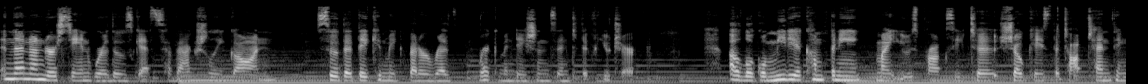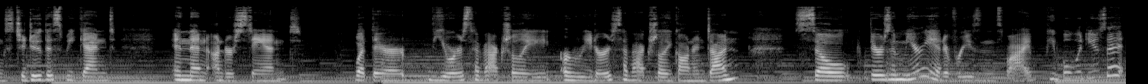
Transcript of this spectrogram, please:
and then understand where those guests have actually gone so that they can make better re- recommendations into the future. A local media company might use Proxi to showcase the top 10 things to do this weekend and then understand what their viewers have actually or readers have actually gone and done So there's a myriad of reasons why people would use it,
